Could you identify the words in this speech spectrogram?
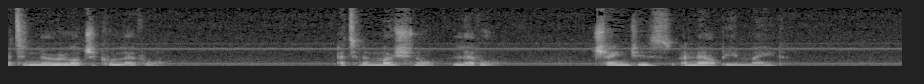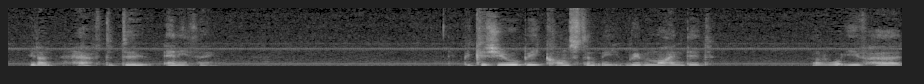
at a neurological level, at an emotional level. Changes are now being made. You don't have to do anything because you will be constantly reminded of what you've heard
